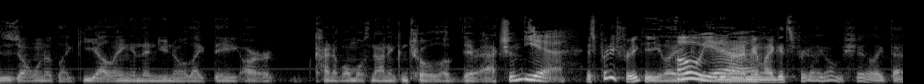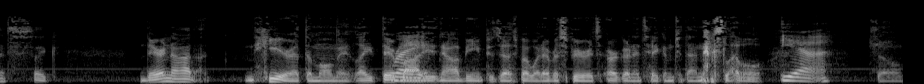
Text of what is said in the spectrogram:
zone of like yelling, and then you know like they are kind of almost not in control of their actions. Yeah. It's pretty freaky. Like, Oh, you know I mean? Like, it's pretty like, oh shit, like that's like, they're not here at the moment. Like, their Right. body is now being possessed by whatever spirits are going to take them to that next level. Yeah. So,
